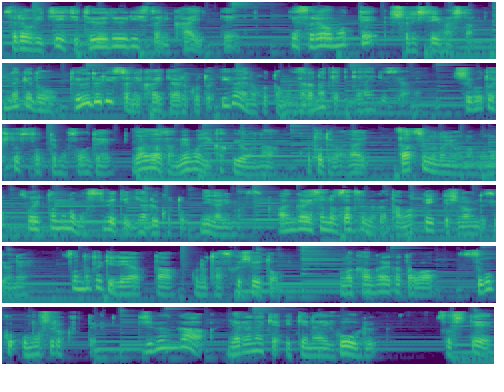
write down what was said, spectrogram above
それをいちいち ToDo リストに書いて、で、それを持って処理していました。だけど、 ToDo リストに書いてあること以外のこともやらなきゃいけないんですよね。仕事一つとってもそうで、わざわざメモに書くようなことではない。雑務のようなもの、そういったものも全てやることになります。案外その雑務が溜まっていってしまうんですよね。そんな時出会ったこのタスクシュート、この考え方はすごく面白くって、自分がやらなきゃいけないゴール、そして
